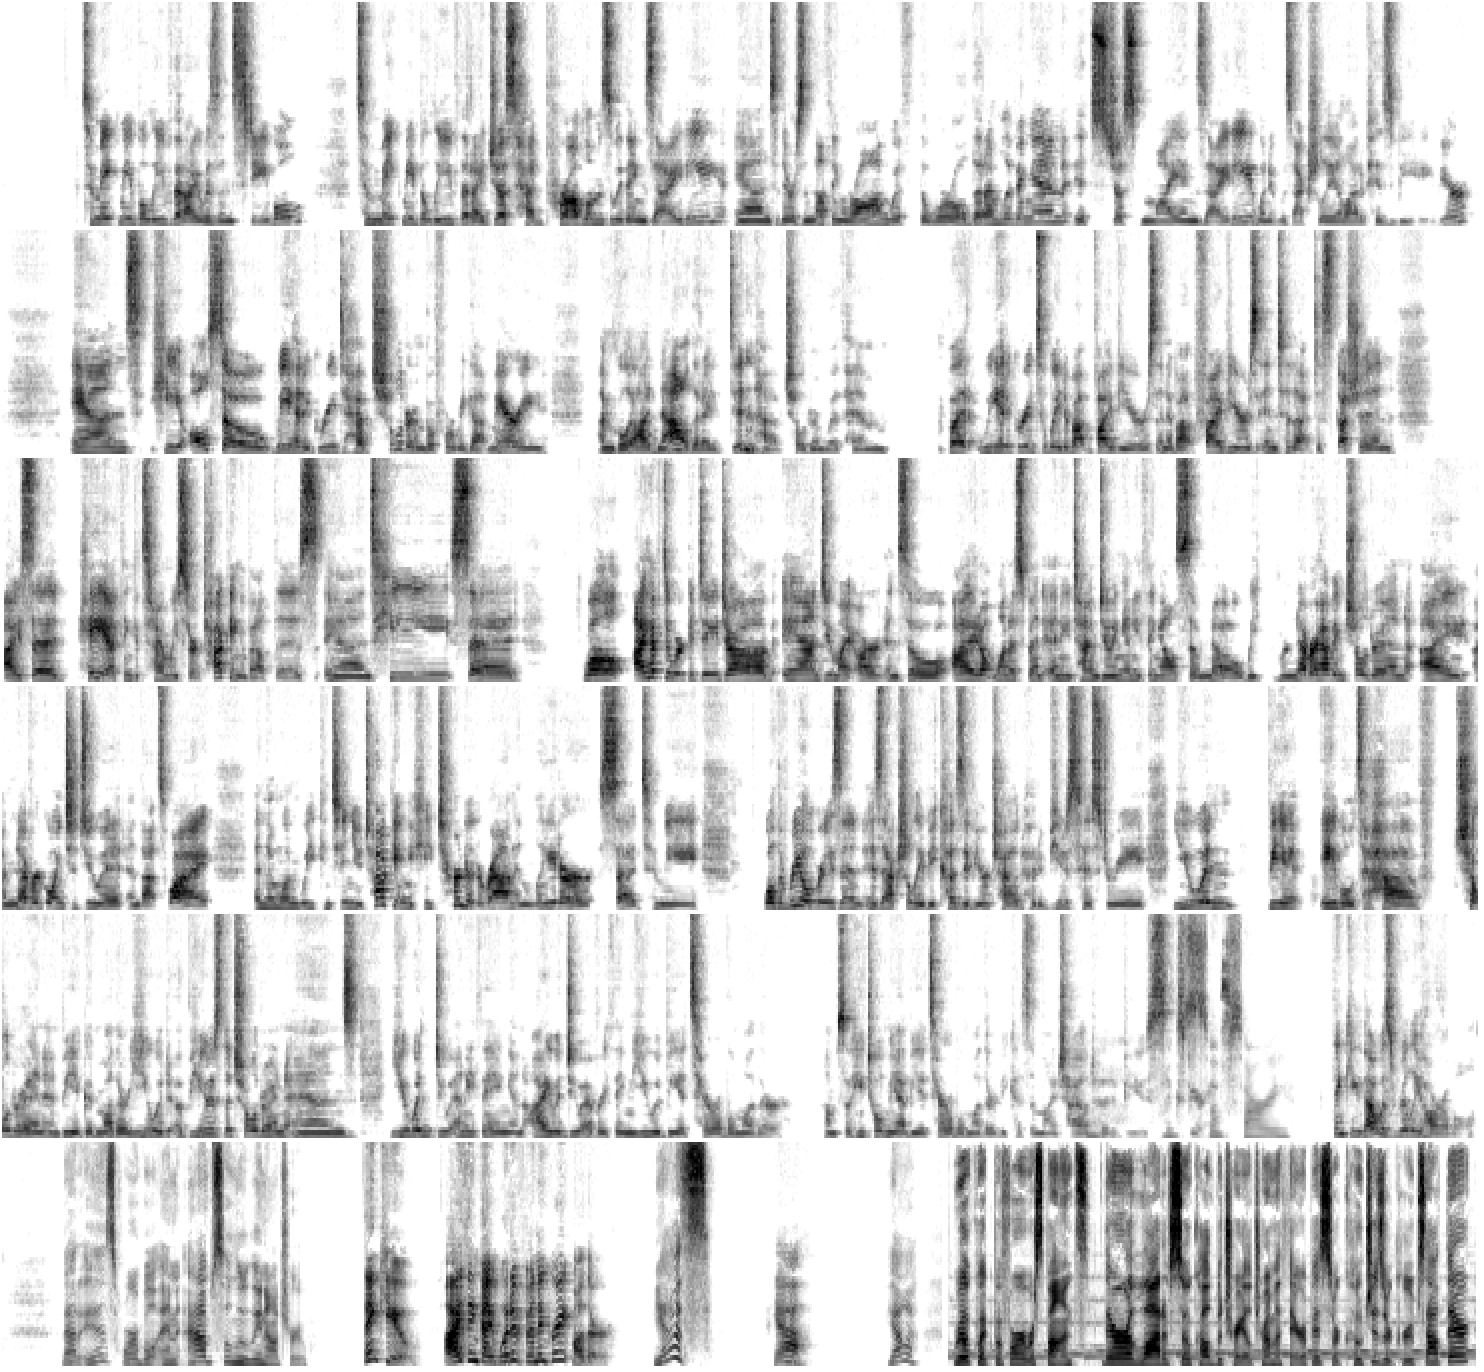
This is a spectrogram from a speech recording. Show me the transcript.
to make me believe that i was unstable to make me believe that I just had problems with anxiety and there's nothing wrong with the world that I'm living in. It's just my anxiety when it was actually a lot of his behavior. And he also, we had agreed to have children before we got married. I'm glad now that I didn't have children with him. But we had agreed to wait about five years. And about five years into that discussion, I said, Hey, I think it's time we start talking about this. And he said, Well, I have to work a day job and do my art. And so I don't want to spend any time doing anything else. So, no, we, we're never having children. I, I'm never going to do it. And that's why. And then when we continued talking, he turned it around and later said to me, well, the real reason is actually because of your childhood abuse history. You wouldn't be able to have children and be a good mother. You would abuse the children and you wouldn't do anything, and I would do everything. You would be a terrible mother. Um, so he told me I'd be a terrible mother because of my childhood oh, abuse I'm experience. So sorry. Thank you. That was really horrible. That is horrible and absolutely not true. Thank you. I think I would have been a great mother. Yes. Yeah. Yeah. Real quick before a response, there are a lot of so called betrayal trauma therapists or coaches or groups out there,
